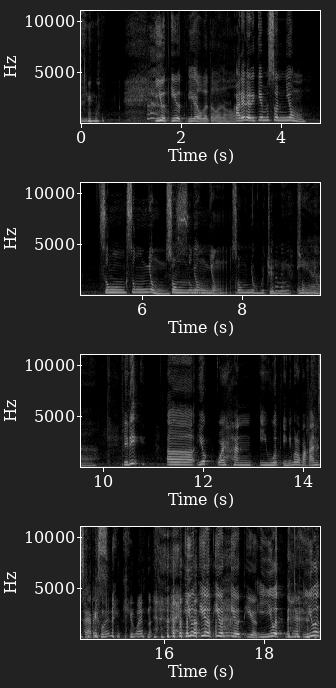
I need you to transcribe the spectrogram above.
sih? Imut. Iut, iut. Iut. Betul, betul, betul. Karya dari Kim Sun Yung. Sung Sung Yung. Sung Yung. Yung. Sung Yung lucu ya namanya. Sung Iya. Yung. Jadi eh Yuk Wehan Iwut ini merupakan series Gimana gimana? iut, iut, iut, iut, iut. Iut, Iut.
